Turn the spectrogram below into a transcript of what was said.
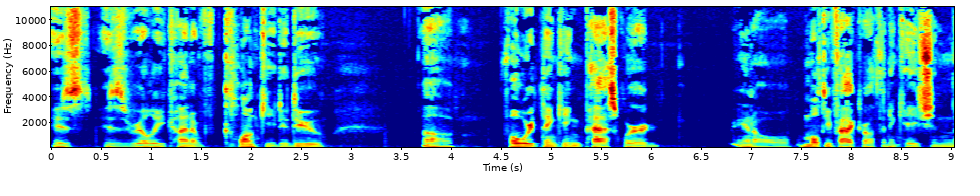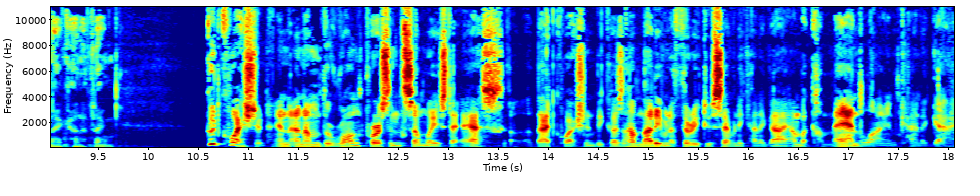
is is really kind of clunky to do uh, forward thinking password you know, multi-factor authentication, that kind of thing? Good question, and and I'm the wrong person in some ways to ask that question because I'm not even a 3270 kind of guy. I'm a command line kind of guy,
